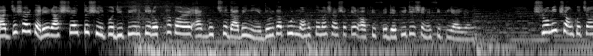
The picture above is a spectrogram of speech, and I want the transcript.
রাজ্য সরকারের রাষ্ট্রায়ত্ত শিল্প ডিপিএলকে রক্ষা করার একগুচ্ছ দাবি নিয়ে দুর্গাপুর মহকুমা শাসকের অফিসে ডেপুটেশনে সিপিআইএম। শ্রমিক সংকোচন,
